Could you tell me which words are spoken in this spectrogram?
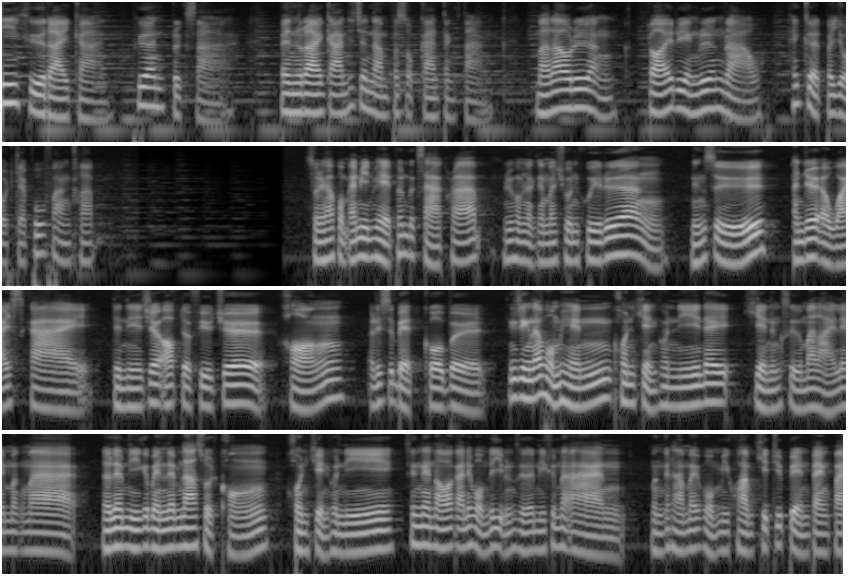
นี่คือรายการเพื่อนปรึกษา เป็นรายการที่จะนำประสบการณ์ต่างๆ มาเล่าเรื่องร้อยเรียงเรื่องราว ให้เกิดประโยชน์แก่ผู้ฟังครับ สวัสดีครับ ผมแอดมินเพจเพื่อนปรึกษาครับวันนี้ผมอยากจะมาชวนคุยเรื่อง หนังสือ Under a White Sky The Nature of the Future ของ Elizabeth Goldberg จริงๆ แล้วผมเห็นคนเขียนคนนี้ได้เขียนหนังสือมาหลายเล่มมากๆ แล้วเล่มนี้ก็เป็นเล่มล่าสุดของคนเขียนคนนี้ ซึ่งแน่นอนว่าการที่ผมได้หยิบหนังสือเล่มนี้ขึ้นมาอ่าน มันก็ทำให้ผมมีความคิดที่เปลี่ยนแปลงไป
